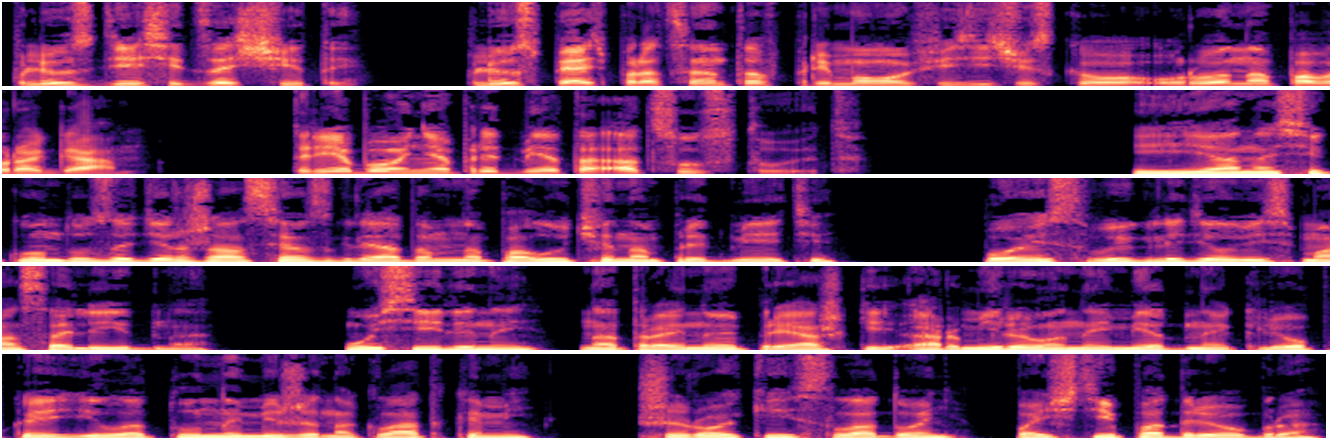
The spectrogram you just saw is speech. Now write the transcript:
плюс 10 защиты, плюс 5% прямого физического урона по врагам. Требования предмета отсутствуют. я на секунду задержался взглядом на полученном предмете. Пояс выглядел весьма солидно. Усиленный, на тройной пряжке, армированной медной клепкой и латунными же накладками, широкий, с ладонь, почти под ребра.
